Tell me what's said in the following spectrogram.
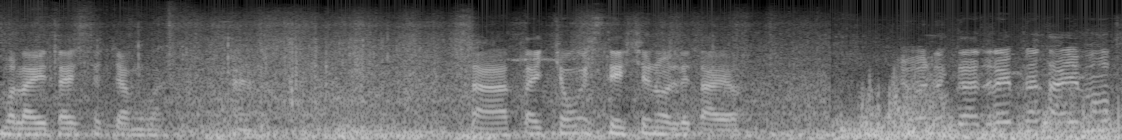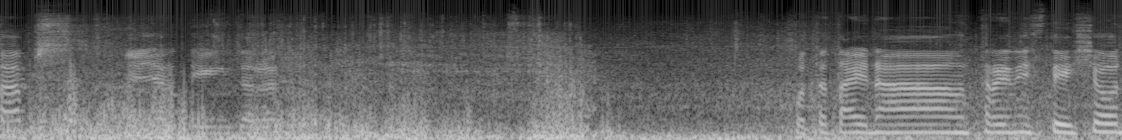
Malayo tayo sa Changwa ah. sa Taichung station ulit tayo. Yun nagdadrive na tayo mga paps. Yung ating dala. Punta tayo ng train station.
